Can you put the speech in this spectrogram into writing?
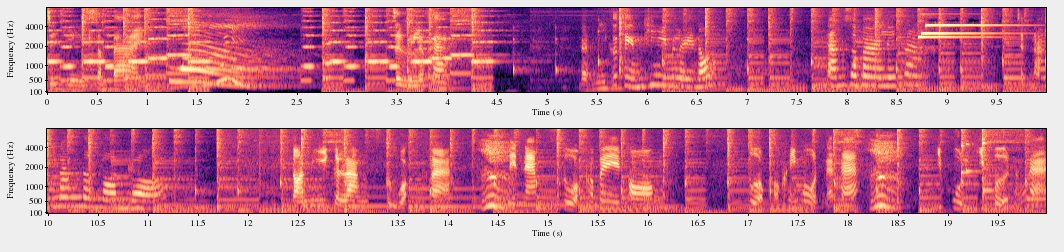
จะเย็นสบาย ว้าวเจอแล้วค่ะ แบบนี้ก็เต็มที่ไปเลยเนาะตามสบายเลยค่ะ จะนั่งนั่งนอนนอนรอ ตอนนี้กำลังสวกค่ะเป็นน้ำสวกเข้าไปในท้อง สวกออกให้หมดนะคะ ญี่ปุ่นญี่เปิดทั้งหลาย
